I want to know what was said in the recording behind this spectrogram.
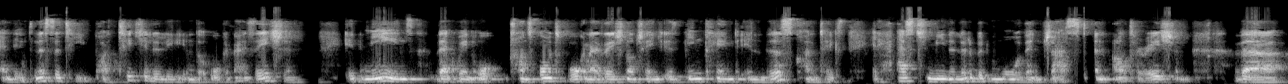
and ethnicity, particularly in the organization. It means that when transformative organizational change is being claimed in this context, it has to mean a little bit more than just an alteration. The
